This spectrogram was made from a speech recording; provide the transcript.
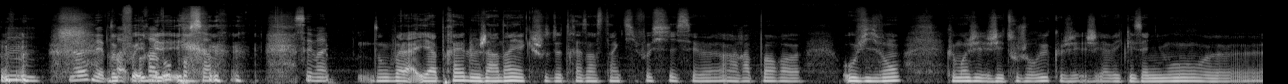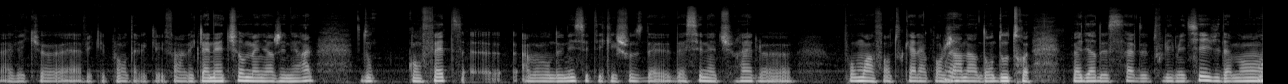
Ouais, mais bravo pour ça. C'est vrai donc voilà. Et après, le jardin, il y a quelque chose de très instinctif aussi. C'est un rapport euh, au vivant que moi j'ai toujours eu, que j'ai avec les animaux, euh, avec, euh, avec les plantes, avec, les, avec la nature de manière générale. Donc en fait, à un moment donné, c'était quelque chose d'assez naturel pour moi, enfin en tout cas là pour le jardin, dans d'autres, on va dire de ça, de tous les métiers évidemment.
